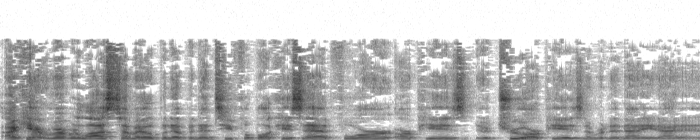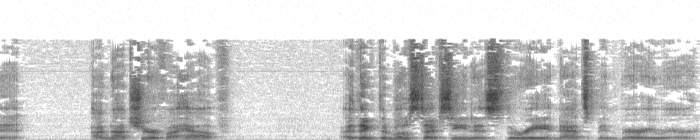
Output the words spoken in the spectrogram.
I can't remember the last time I opened up an NT football case that had four RPAs, or true RPAs numbered to 99 in it. I'm not sure if I have. I think the most I've seen is three, and that's been very rare.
